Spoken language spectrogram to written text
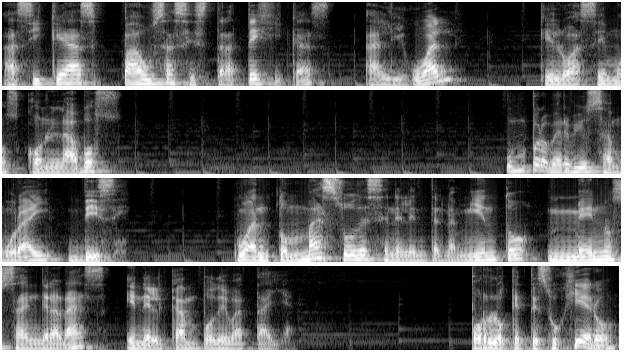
Así que haz pausas estratégicas al igual que lo hacemos con la voz. Un proverbio samurái dice, cuanto más sudes en el entrenamiento, menos sangrarás en el campo de batalla. Por lo que te sugiero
